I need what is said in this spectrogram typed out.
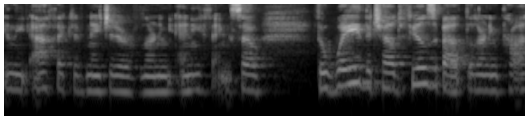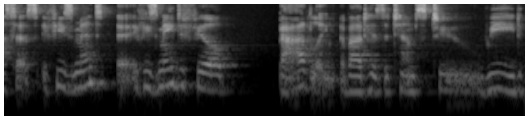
in the affective nature of learning anything. So the way the child feels about the learning process, if he's meant, if he's made to feel badly about his attempts to read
